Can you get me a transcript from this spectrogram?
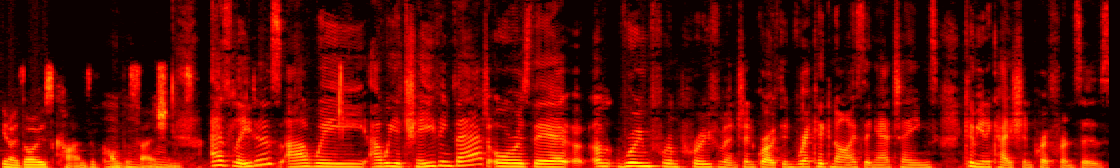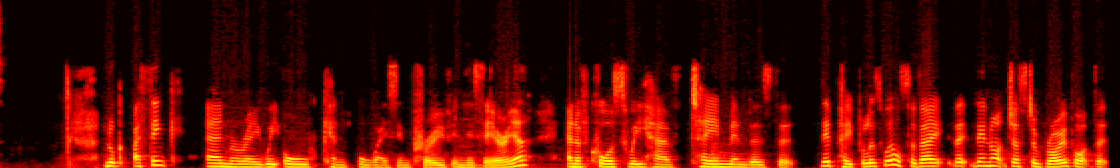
You know those kinds of mm-hmm, conversations. Mm-hmm. As leaders, are we are we achieving that, or is there a, a room for improvement and growth in recognizing our team's communication preferences? Look, I think Anne Marie, we all can always improve in this area. And of course, we have team members that they're people as well. So they, they're not just a robot that,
